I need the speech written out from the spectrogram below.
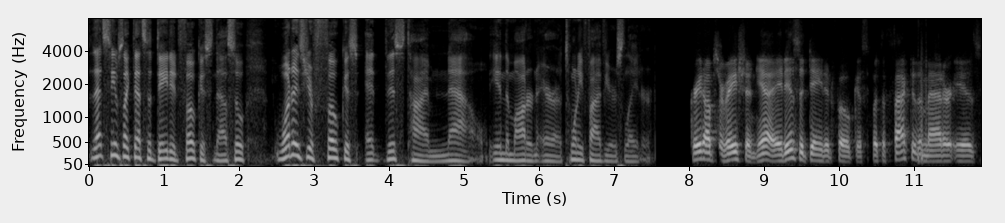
that seems like that's a dated focus now. So what is your focus at this time now in the modern era, 25 years later? Great observation. Yeah, it is a dated focus, but the fact of the matter is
